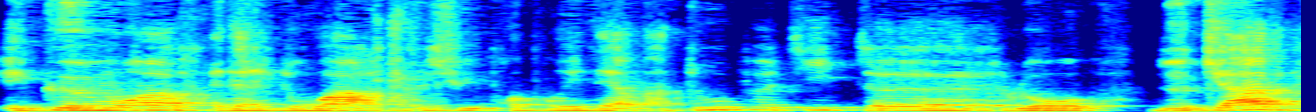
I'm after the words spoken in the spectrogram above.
et que moi, Frédéric Drouard, je suis propriétaire d'un tout petit euh, lot de caves,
